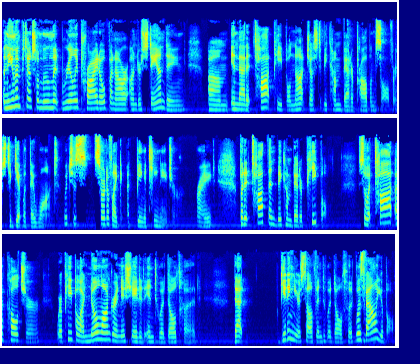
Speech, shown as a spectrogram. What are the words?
And the human potential movement really pried open our understanding um, in that it taught people not just to become better problem solvers, to get what they want, which is sort of like being a teenager, right? But it taught them to become better people. So it taught a culture where people are no longer initiated into adulthood, that getting yourself into adulthood was valuable.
